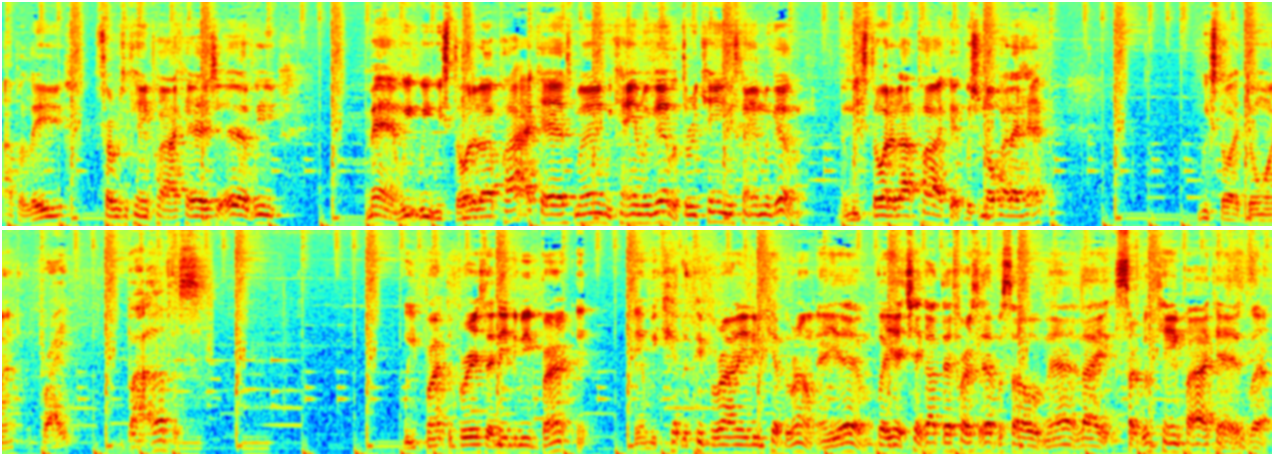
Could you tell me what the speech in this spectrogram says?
I believe. Service King podcast. Yeah, we man, we, we we started our podcast, man. We came together. Three kings came together. And we started our podcast. But you know how that happened? We started doing right by others. We burnt the bridge that needed to be burnt and we kept the people around and be kept around. And yeah, but yeah, check out that first episode, man. Like Circle King podcast. But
